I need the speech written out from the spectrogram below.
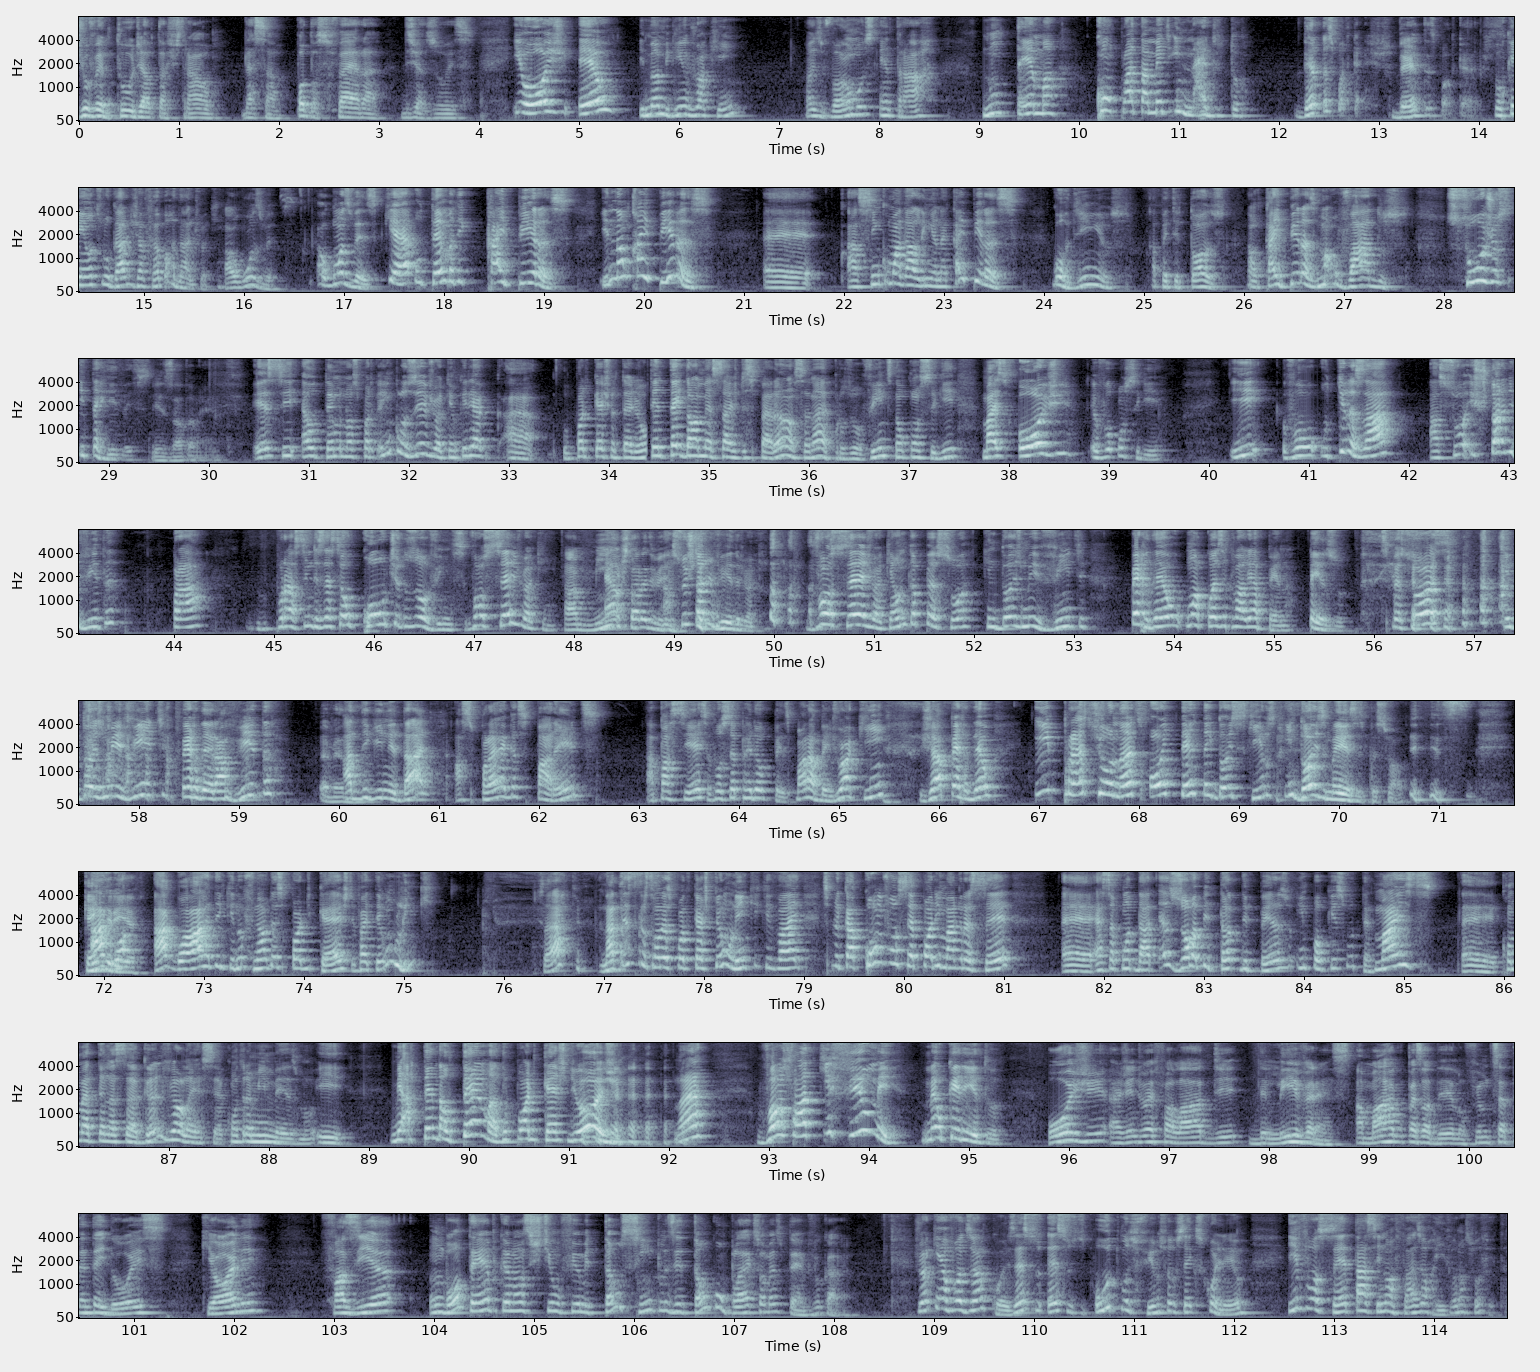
Juventude alto astral dessa podosfera de Jesus. E hoje eu e meu amiguinho Joaquim, nós vamos entrar num tema completamente inédito dentro desse podcast. Dentro desse podcast. Porque em outros lugares já foi abordado, Joaquim. Algumas vezes. Algumas vezes. Que é o tema de caipiras. E não caipiras, é, assim como a galinha, né? Caipiras gordinhos, apetitosos. Não, caipiras malvados, sujos e terríveis. Exatamente. Esse é o tema do nosso podcast. Inclusive, Joaquim, eu queria. ah, o podcast anterior, tentei dar uma mensagem de esperança, né, para os ouvintes, não consegui, mas hoje eu vou conseguir. E vou utilizar a sua história de vida para, por assim dizer, ser o coach dos ouvintes. Você, Joaquim. A minha é a- história de vida. A sua história de vida, Joaquim. Você, Joaquim, é a única pessoa que em 2020 perdeu uma coisa que valia a pena: peso. As pessoas em 2020 perderam a vida, É a dignidade, as pregas, parentes, a paciência. Você perdeu peso. Parabéns. Joaquim já perdeu impressionantes 82 quilos em dois meses, pessoal. Isso. Quem Agua- diria? Aguardem que no final desse podcast vai ter um link. Certo? Na descrição desse podcast tem um link que vai explicar como você pode emagrecer é, essa quantidade exorbitante de peso em pouquíssimo tempo. Mas, é, cometendo essa grande violência contra mim mesmo e me atendo ao tema do podcast de hoje, né? Vamos falar de que filme, meu querido? Hoje a gente vai falar de Deliverance, Amargo Pesadelo, um filme de 72, que, olhe, fazia um bom tempo que eu não assistia um filme tão simples e tão complexo ao mesmo tempo, viu, cara? Joaquim, eu vou dizer uma coisa. Esses, esses últimos filmes foi você que escolheu. E você tá assim numa fase horrível na sua vida.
